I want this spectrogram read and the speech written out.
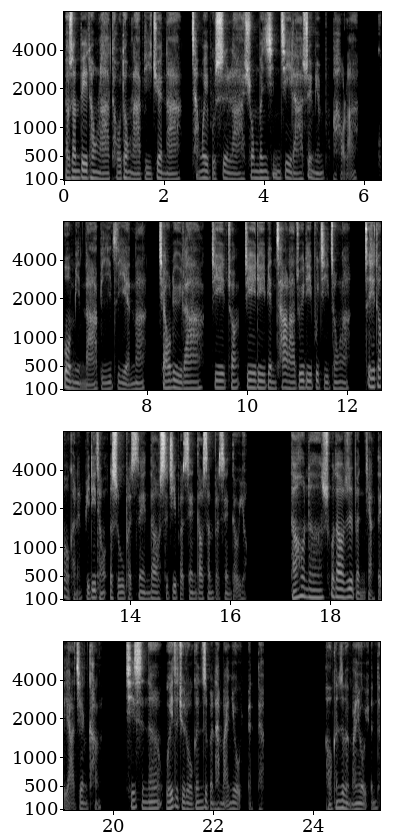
腰酸背痛啦、头痛啦、疲倦啦。肠胃不适啦，胸闷心悸啦，睡眠不好啦，过敏啦，鼻子炎啦，焦虑啦，记忆状记忆力变差啦，注意力不集中啦，这些都有可能，比例从二十五 percent 到十几 percent 到三 percent 都有。然后呢，说到日本讲的亚健康，其实呢，我一直觉得我跟日本还蛮有缘的，我跟日本蛮有缘的。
